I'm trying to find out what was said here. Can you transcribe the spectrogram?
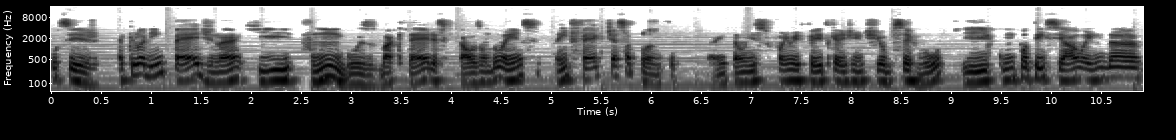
Ou seja, aquilo ali impede, né? que fungos, bactérias que causam doença, infecte essa planta. Então isso foi um efeito que a gente observou e com um potencial ainda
